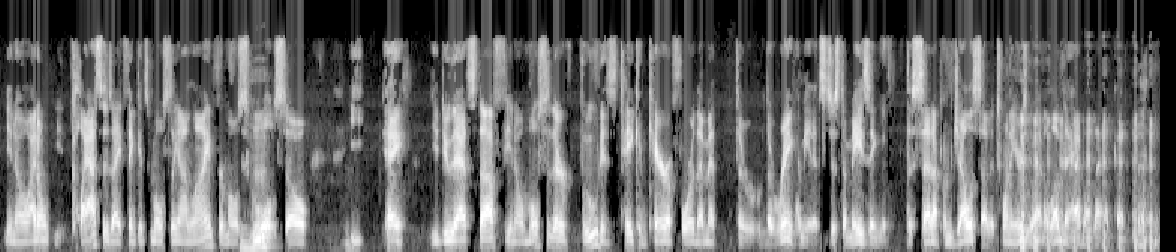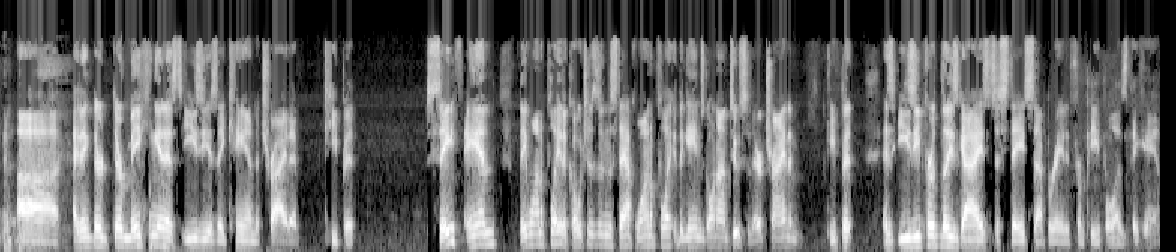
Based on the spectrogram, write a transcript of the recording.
You know, I don't classes. I think it's mostly online for most Mhm. schools. So, hey, you do that stuff. You know, most of their food is taken care of for them at the the rink. I mean, it's just amazing the, the setup. I'm jealous of it. 20 years ago, I'd love to have all that. But uh, I think they're they're making it as easy as they can to try to keep it safe, and they want to play. The coaches and the staff want to play. The game's going on too, so they're trying to keep it as easy for these guys to stay separated from people as they can.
